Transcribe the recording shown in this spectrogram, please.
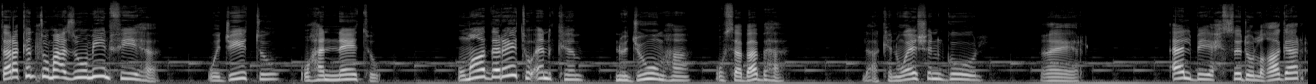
ترى كنتوا معزومين فيها. وجيتوا وهنيتوا. وما دريتوا إنكم نجومها وسببها. لكن ويش نقول؟ غير. قلبي يحسدوا الغقر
